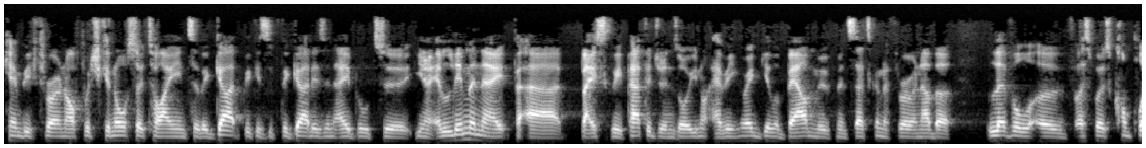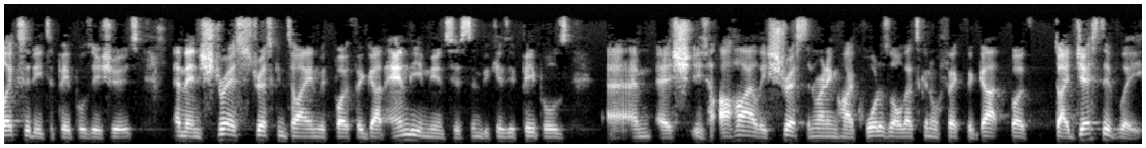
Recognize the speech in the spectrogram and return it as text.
can be thrown off, which can also tie into the gut because if the gut isn't able to, you know, eliminate uh, basically pathogens or you're not having regular bowel movements, that's going to throw another level of, I suppose, complexity to people's issues. And then stress, stress can tie in with both the gut and the immune system because if people's uh, are highly stressed and running high cortisol, that's going to affect the gut both digestively,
